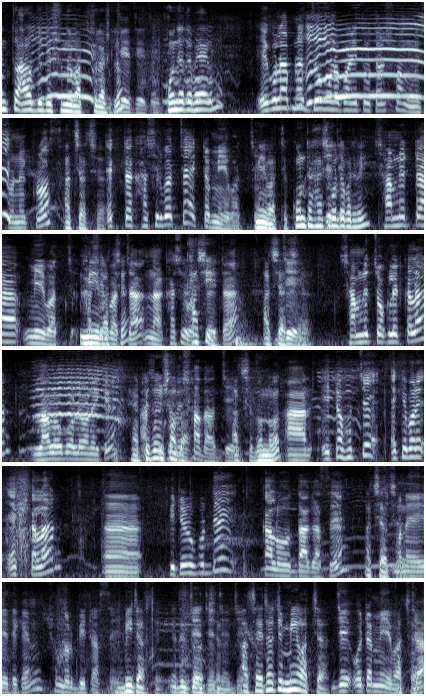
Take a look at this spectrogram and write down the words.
কিন্তু আরও দুটো সুন্দর বাচ্চা চলে আসলো। কোন জাতের ভাই এগুলো? এগুলো আপনার তার সংমিশ্রণে ক্রস আচ্ছা আচ্ছা। একটা খাসির বাচ্চা একটা মেয়ে বাচ্চা। মেয়ে বাচ্চা। কোনটা হাসি কোনটা ভাই? সামনেরটা মেয়ে বাচ্চা মেয়ে খাসির বাচ্চা? না খাসির খাসি? বাচ্চা এটা। আচ্ছা, আচ্ছা। সামনে চকলেট কালার লালো বলে অনেকে। হ্যাঁ পেছনে সাদা। সাদা আচ্ছা ধন্যবাদ। আর এটা হচ্ছে একেবারে এক কালার পিঠের উপর দিয়ে কালো দাগ আছে। আচ্ছা আচ্ছা। মানে এই দেখেন সুন্দর বিট আছে। বিট আছে জি। আচ্ছা। এটা হচ্ছে মেয়ে বাচ্চা। যে ওইটা মেয়ে আচ্ছা বাচ্চা।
